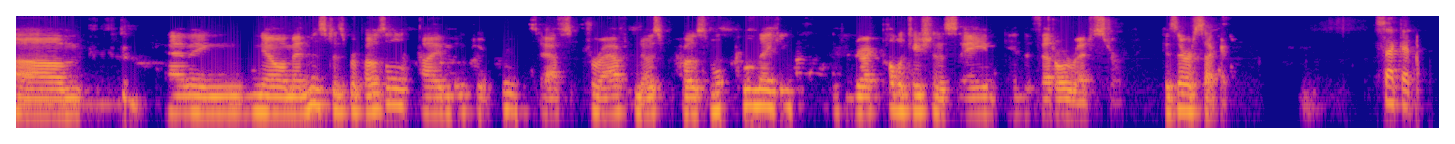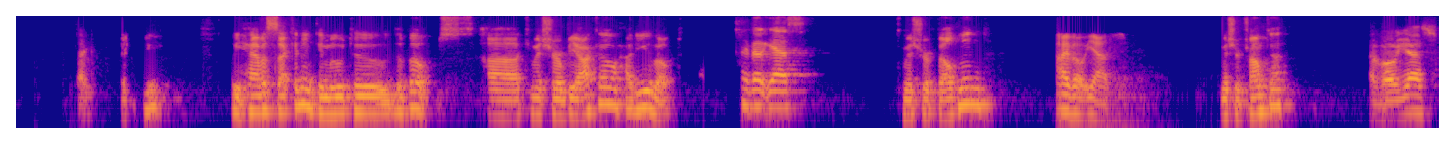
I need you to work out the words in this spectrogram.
Um, having no amendments to this proposal, I move to approve the staff's draft notice of proposed rulemaking and to direct publication of the same in the Federal Register. Is there a second? Second, Thank you. We have a second and can move to the votes. Uh, Commissioner Baiocco, how do you vote? I vote yes. Commissioner Feldman, I vote yes. Commissioner Trumka? I vote yes.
